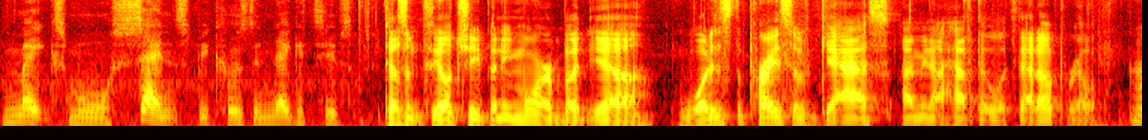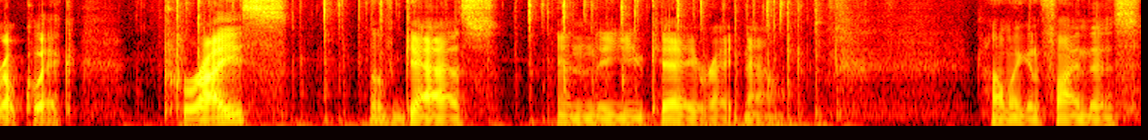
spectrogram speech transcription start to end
makes more sense because the negatives doesn't feel cheap anymore, but yeah. What is the price of gas? I mean, I have to look that up real real quick. Price of gas in the UK right now. How am I going to find this?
